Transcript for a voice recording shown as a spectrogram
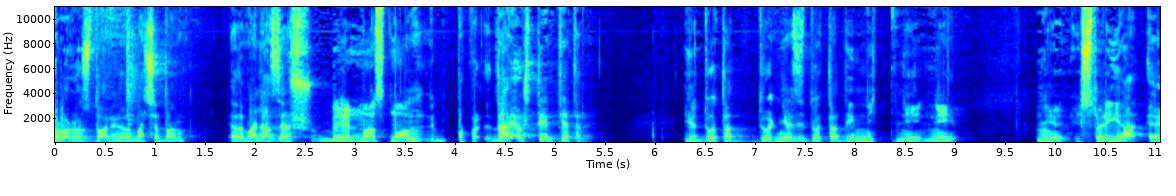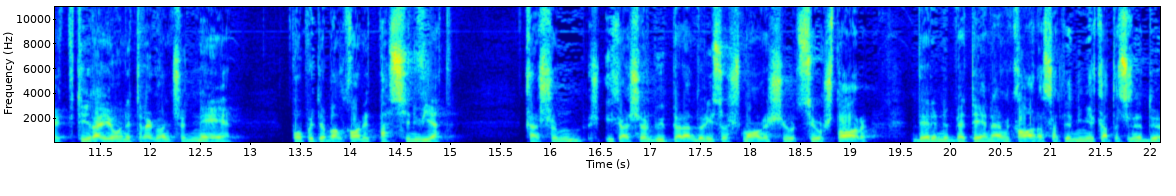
prorus dalin edhe maqedonët, edhe malazezët. Bile n'masë të madhë. Po, po, dhe ajo është temë tjetër. Ju duhet të, duhet, njerëzit duhet ta dinë një, një, një, një historia e këtij rajoni tregon që ne, Popujt e Ballkanit pesëqind vjet i kanë shërby Perandorisë Osmane si ushtarë deri në betejën e Ankarës atje një mijë e katërqind e dy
